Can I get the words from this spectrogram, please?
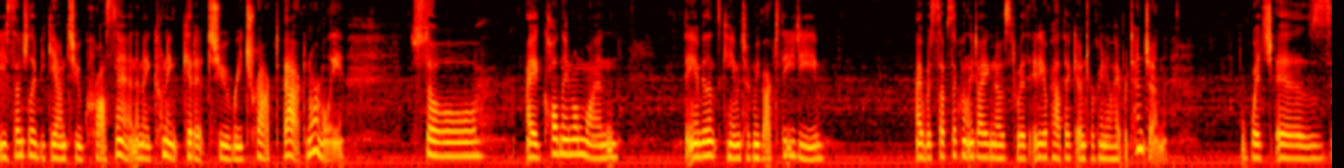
essentially began to cross in and I couldn't get it to retract back normally. So I called 911. The ambulance came and took me back to the ED. I was subsequently diagnosed with idiopathic intracranial hypertension, which is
